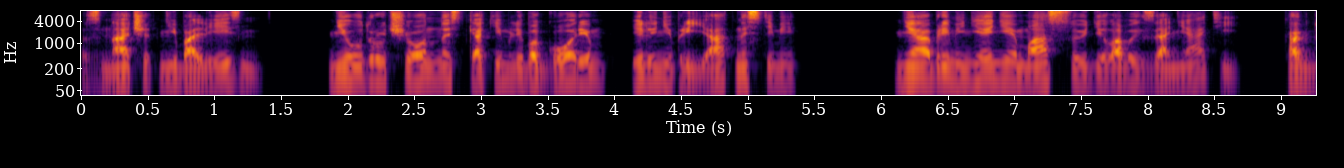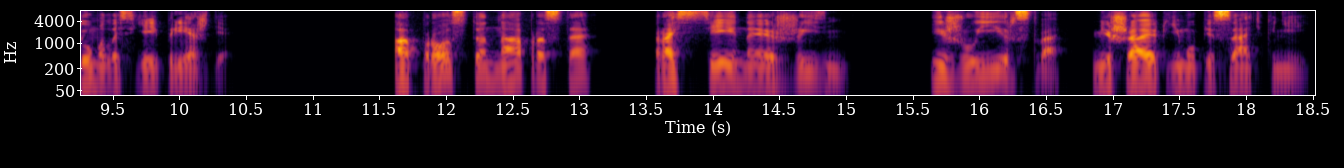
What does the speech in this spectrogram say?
Значит, не болезнь, не удрученность каким-либо горем или неприятностями, не обременение массою деловых занятий, как думалось ей прежде, а просто-напросто рассеянная жизнь и жуирство мешают ему писать к ней.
